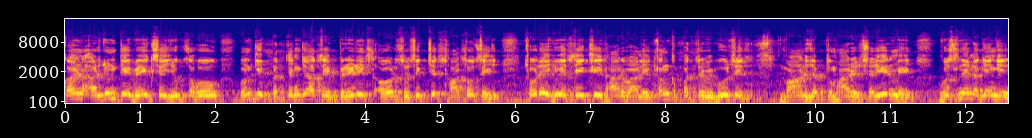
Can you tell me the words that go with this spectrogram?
कर्ण अर्जुन के वेग से युक्त हो, उनकी प्रत्यंजा से प्रेरित और सुशिक्षित हाथों से छोड़े हुए तीखी धार वाले कंक पत्र विभूषित बाण जब तुम्हारे शरीर में घुसने लगेंगे,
